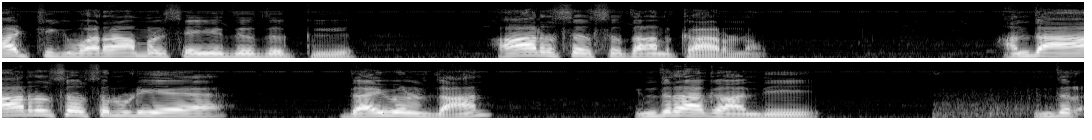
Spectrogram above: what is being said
ஆட்சிக்கு வராமல் செய்ததுக்கு ஆர்எஸ்எஸ் தான் காரணம். அந்த ஆர்எஸ்எஸ்னுடைய தயவில் தான் இந்திரா காந்தி இந்திரா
